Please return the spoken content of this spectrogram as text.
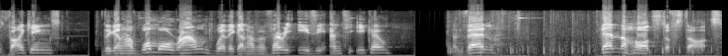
As Vikings, they're going to have one more round where they're going to have a very easy anti-eco. And then then the hard stuff starts.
